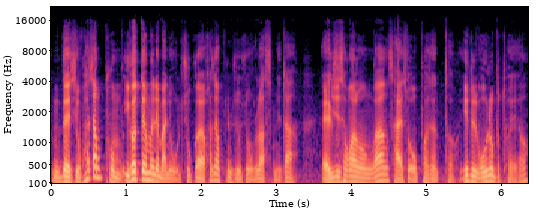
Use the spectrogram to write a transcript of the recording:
근데 지금 화장품 이것 때문에 많이 올- 주가 화장품 좀 올랐습니다. LG 생활건강 4에서 5%, 1일 오늘부터예요.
